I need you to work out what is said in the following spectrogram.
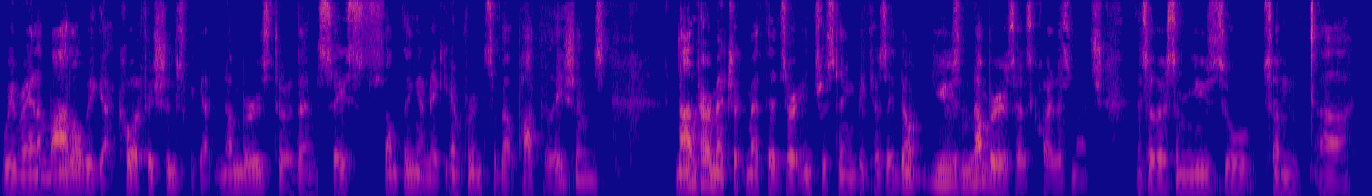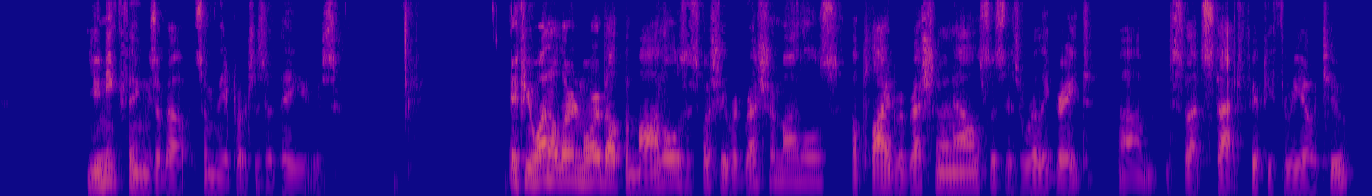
we ran a model, we got coefficients, we got numbers to then say something and make inference about populations. Non-parametric methods are interesting because they don't use numbers as quite as much. And so there's some useful, some uh, unique things about some of the approaches that they use. If you want to learn more about the models, especially regression models, applied regression analysis is really great. Um, so that's STAT 5302.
